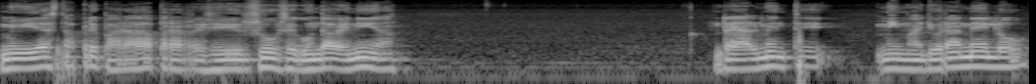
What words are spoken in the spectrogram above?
Mi vida está preparada para recibir su segunda venida. Realmente mi mayor anhelo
